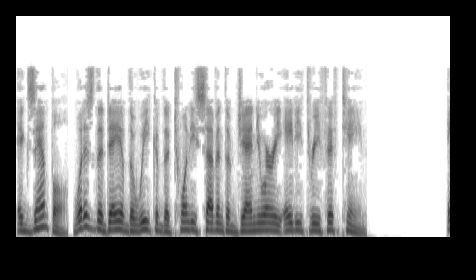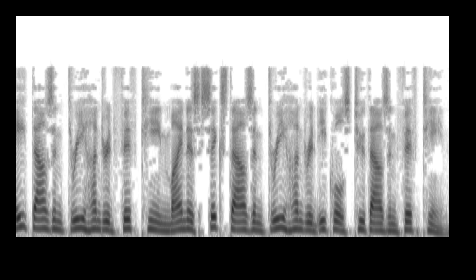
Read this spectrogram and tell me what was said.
Example, what is the day of the week of 27 January 8315? 8315 minus 6300 equals 2015,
